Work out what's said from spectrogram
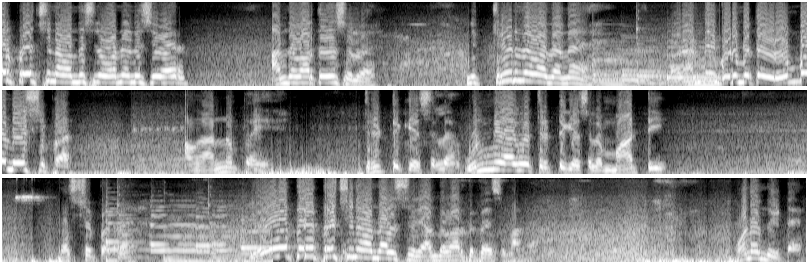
ஒரு பிரச்சனை வந்துச்சுன்னு உடனே என்ன செய்வார்? அந்த வார்த்தை தான் சொல்லுவார். நீ திருடுனவா தானே? அவர் அண்ணன் குடும்பத்தை ரொம்ப நேசிப்பார். அவங்க அண்ணன் பையன் திருட்டு கேஸ்ல உண்மையாகவே திருட்டு கேஸ்ல மாட்டி கஷ்டப்படுற எவ்வளவு பெரிய பிரச்சனை வந்தாலும் சரி அந்த வார்த்தை பேசுவாங்க உணர்ந்துகிட்டேன்.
